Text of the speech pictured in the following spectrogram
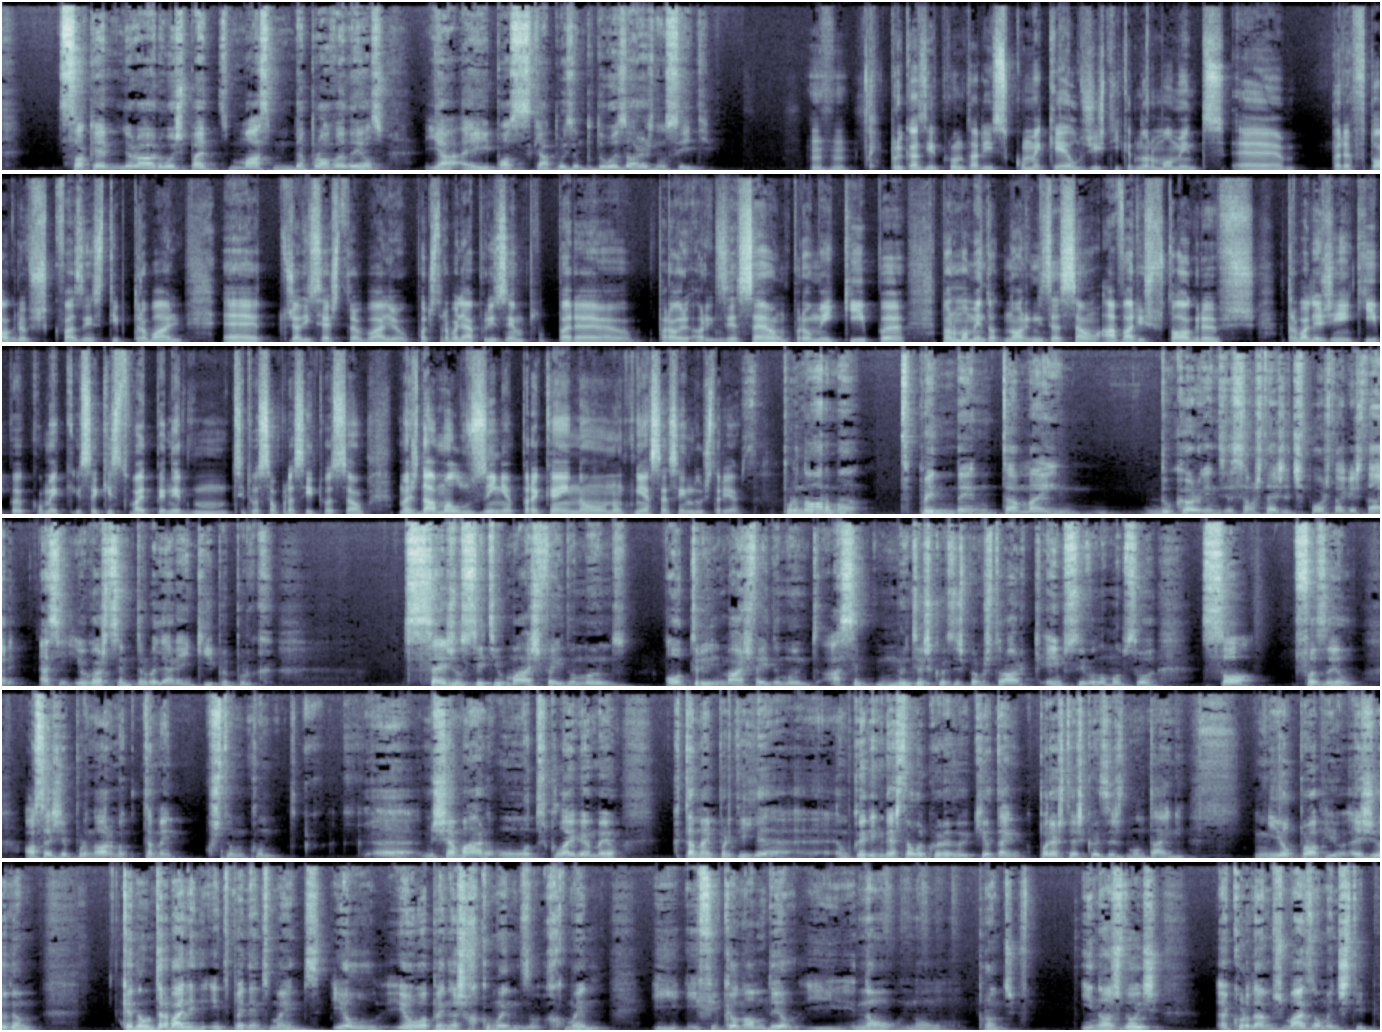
só quer melhorar o aspecto máximo da prova deles, yeah, aí posso ficar, por exemplo, duas horas num sítio. Uhum. Por acaso ia perguntar isso, como é que é a logística normalmente uh, para fotógrafos que fazem esse tipo de trabalho. Uh, tu já disseste trabalho, podes trabalhar, por exemplo, para, para a organização, para uma equipa. Normalmente na organização há vários fotógrafos, trabalhas em equipa. Como é que eu sei que isso vai depender de, de situação para situação, mas dá uma luzinha para quem não, não conhece essa indústria. Por norma, dependendo também do que a organização esteja disposta a gastar, assim, eu gosto sempre de trabalhar em equipa porque seja o sítio mais feio do mundo ou o trilho mais feio do mundo, há sempre muitas coisas para mostrar que é impossível uma pessoa só fazê-lo. Ou seja, por norma, também costumo uh, me chamar um outro colega meu que também partilha eh, um bocadinho desta loucura que eu tenho por estas coisas de montanha e ele próprio ajuda-me. Cada um trabalha independentemente. Ele, eu apenas recomendo, recomendo e, e fica o nome dele e não, não, pronto. E nós dois acordamos mais ou menos tipo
